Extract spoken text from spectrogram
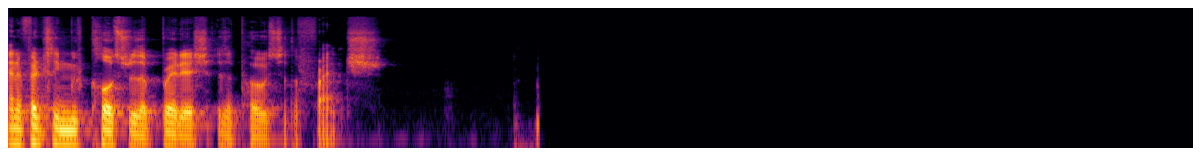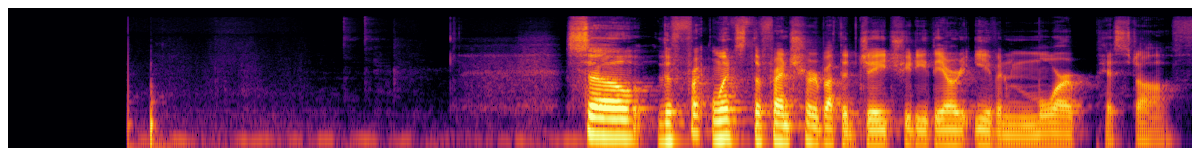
and eventually move closer to the British as opposed to the French. So the once the French heard about the Jay Treaty, they were even more pissed off.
